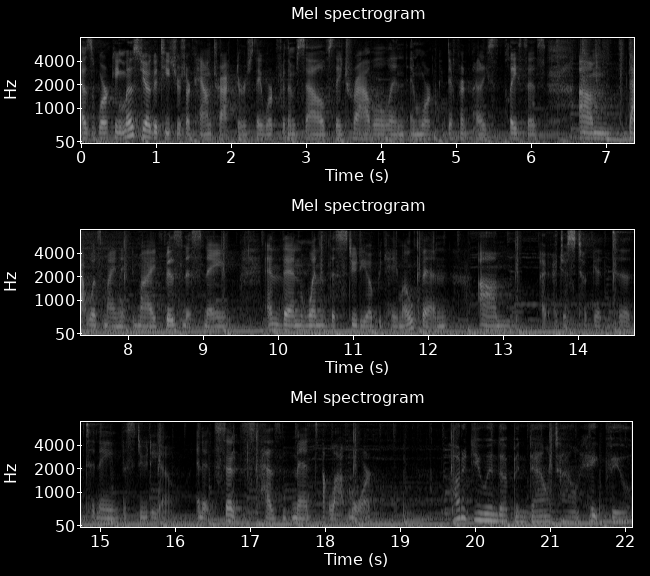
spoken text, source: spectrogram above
I was working, most yoga teachers are contractors. They work for themselves, they travel and, and work different place, places. Um, that was my, my business name. And then when the studio became open, um, I, I, just took it to, to name the studio. and it since has meant a lot more. How did you end up in downtown Hapeville?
